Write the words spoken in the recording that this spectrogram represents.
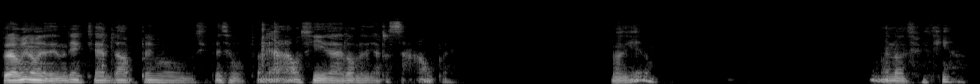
Pero a mí no me tendrían que haber dado el premio asistencia puntualidad, o si era todos días atrasado, compadre. No dieron, me lo definitiva.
